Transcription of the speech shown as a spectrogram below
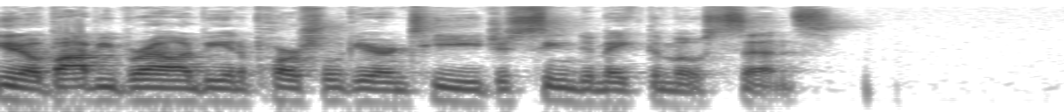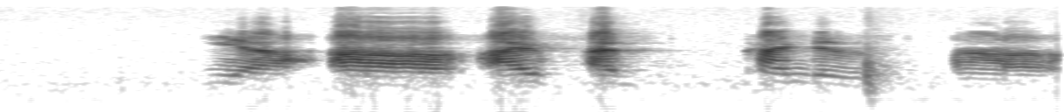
you know Bobby Brown being a partial guarantee just seemed to make the most sense. Yeah, uh, I, I'm kind of. Uh,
